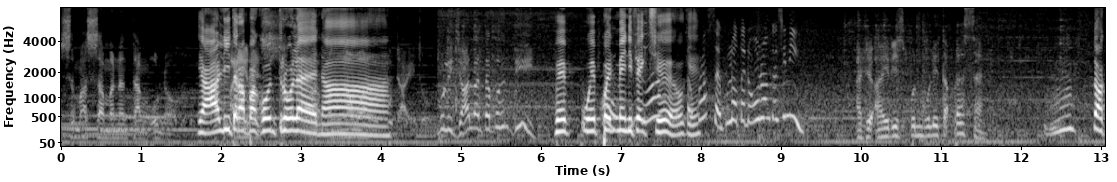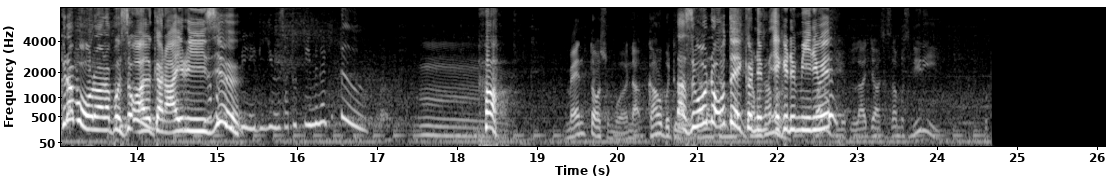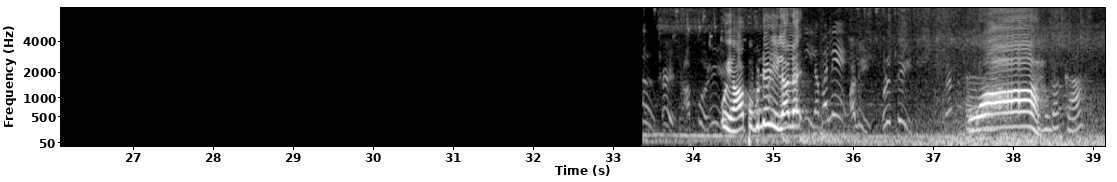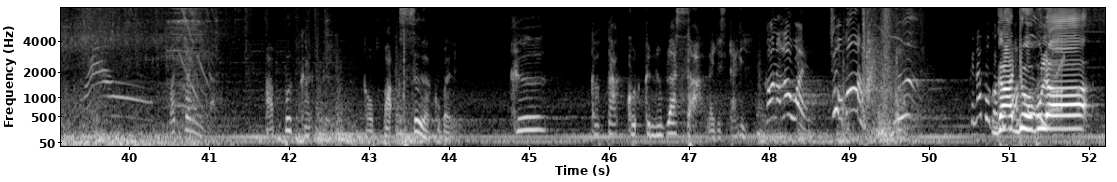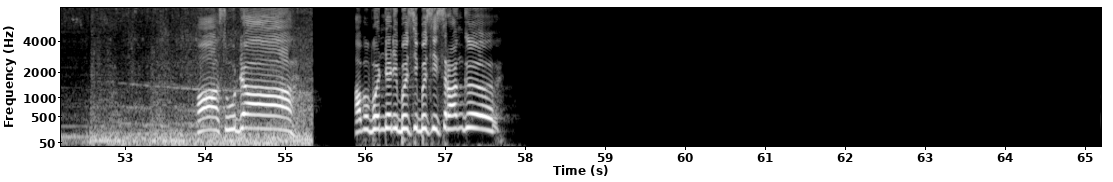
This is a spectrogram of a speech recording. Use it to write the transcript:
Semasa menentang Uno. Ya Ali tak dapat kontrol kan. Ah. Boleh jalan tanpa henti. Wep- weapon Oh, manufacturer. tak Okey. perasan pula tak ada orang kat sini. Ada Iris pun boleh tak perasan. Hmm. Lah kenapa orang nak persoalkan Iris je? Pilih dia satu. Hah. Mentor semua nak kau berdua. Tak seronok tu akademi, akademi ni weh. belajar sesama sendiri. Oi, apa benda ni? Lalat. Lah balik. Ali, berhenti. Wah. Macam ni lah. Apa kata kau paksa aku balik? Ke kau takut kena belasah lagi sekali? Kau nak lawan? Cuba. Kenapa kau Gaduh aku? pula. Ah, sudah. Apa benda ni besi-besi serangga?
